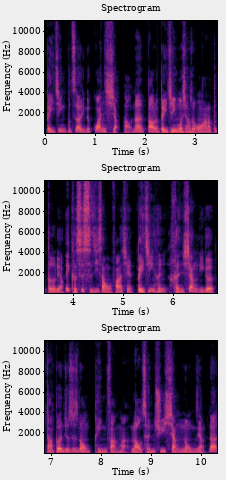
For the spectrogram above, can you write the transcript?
北京不知道你的官小。好，那到了北京，我想说哇，那不得了。哎，可是实际上我发现北京很很像一个大部分就是那种平房嘛，老城区巷弄这样。那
